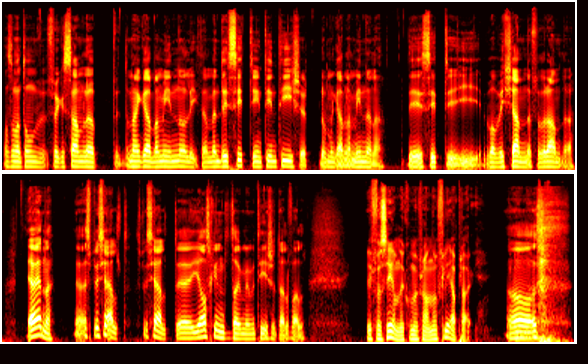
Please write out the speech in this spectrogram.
och som att hon försöker samla upp de här gamla minnena och liknande, men det sitter ju inte i en t-shirt, de gamla minnena. Det sitter ju i vad vi känner för varandra. Jag vet inte, ja, speciellt, speciellt. Eh, Jag skulle inte tagit med mig t-shirt i alla fall. Vi får se om det kommer fram några fler plagg. Ja,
